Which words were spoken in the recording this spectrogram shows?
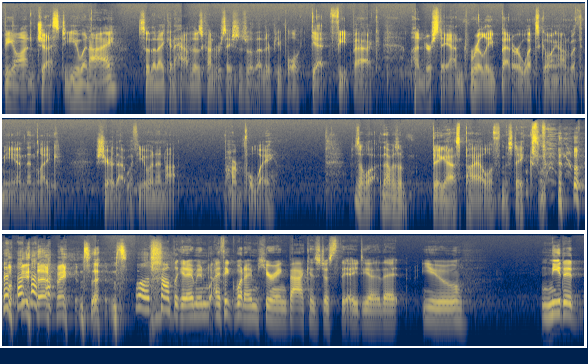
beyond just you and I so that I can have those conversations with other people, get feedback, understand really better what's going on with me and then like share that with you in a not harmful way. That was a lot. That was a big ass pile of mistakes. That made sense. Well, it's complicated. I mean, I think what I'm hearing back is just the idea that you needed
